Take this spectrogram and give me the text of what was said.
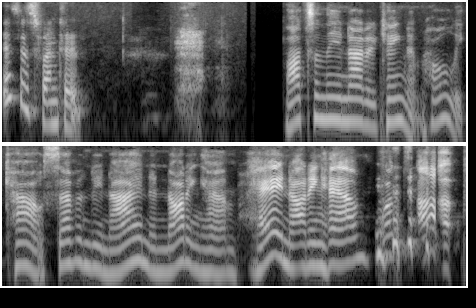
this is fun to. Lots in the United Kingdom. Holy cow. 79 in Nottingham. Hey, Nottingham. What's up?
